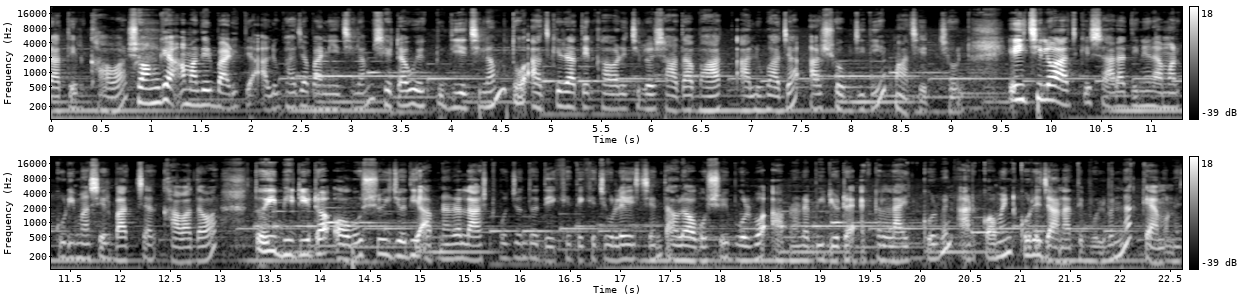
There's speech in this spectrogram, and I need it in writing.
রাতের খাওয়ার সঙ্গে আমাদের বাড়িতে আলু ভাজা বানিয়েছিলাম, সেটাও একটু দিয়েছিলাম। তো আজকের রাতের খাবারে ছিল সাদা ভাত, আলু ভাজা আর সবজি দিয়ে মাছের ঝোল। এই ছিল আজকে সারা দিনের আমার কুড়ি মাসের বাচ্চার খাওয়া দাওয়া তো এই ভিডিওটা অবশ্যই যদি আপনারা লাস্ট পর্যন্ত দেখে দেখে চলে এসেছেন, তাহলে অবশ্যই বলব আপনারা ভিডিওটা একটা লাইক করবেন আর কমেন্ট করে জানাতে বলবেন না। কেমন হয়েছে?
